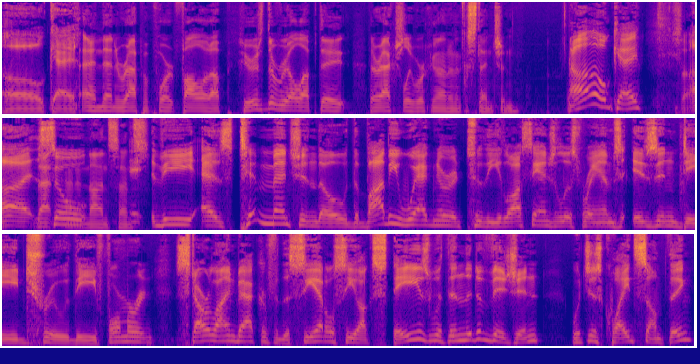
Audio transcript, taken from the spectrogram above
Oh, okay. And then Rappaport followed up. Here's the real update. They're actually working on an extension. Oh, okay. So, uh, so kind of nonsense. The as Tim mentioned, though, the Bobby Wagner to the Los Angeles Rams is indeed true. The former star linebacker for the Seattle Seahawks stays within the division, which is quite something.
